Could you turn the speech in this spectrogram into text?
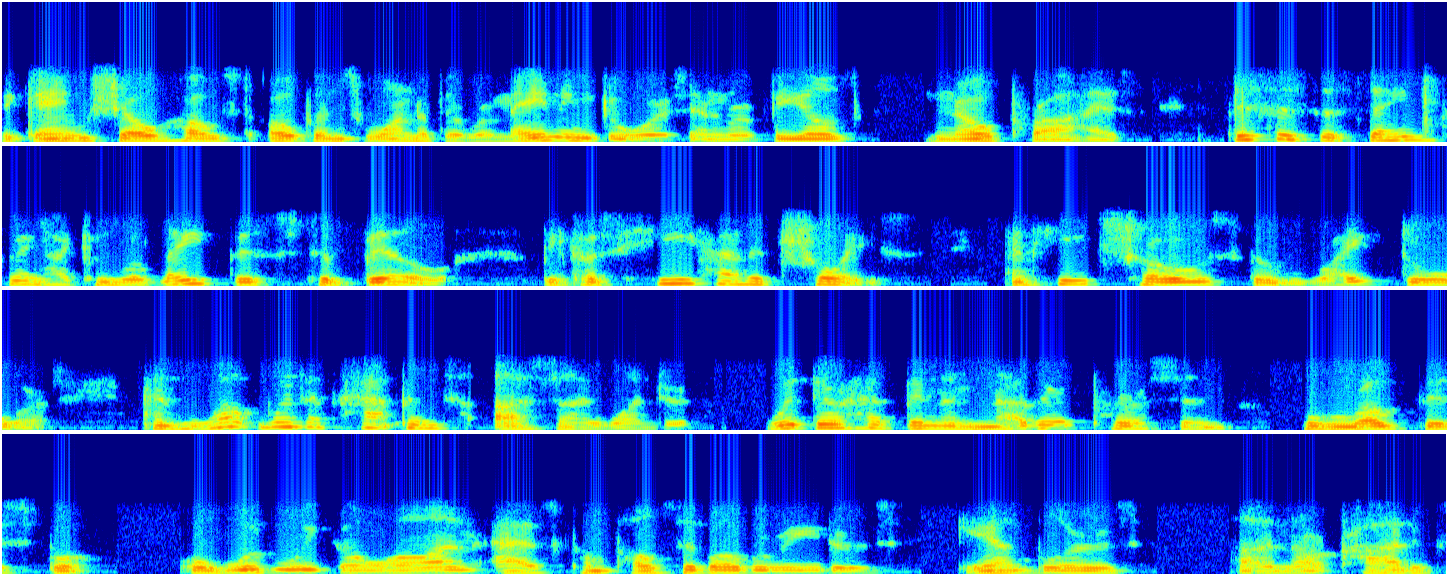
the game show host opens one of the remaining doors and reveals no prize. This is the same thing. I can relate this to Bill because he had a choice and he chose the right door. And what would have happened to us, I wonder? Would there have been another person who wrote this book? Or would we go on as compulsive overeaters, gamblers, uh, narcotics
